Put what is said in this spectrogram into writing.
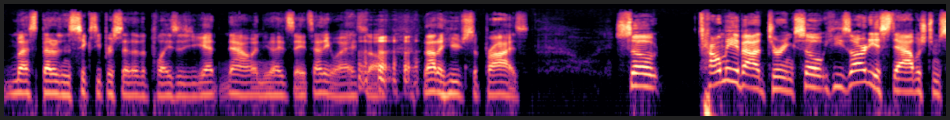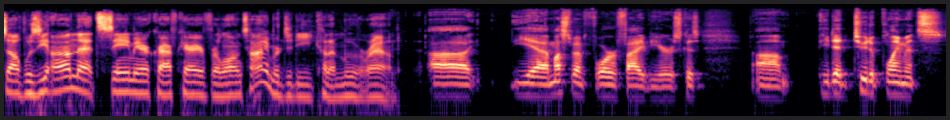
much better than 60% of the places you get now in the United States anyway. So, not a huge surprise. So, tell me about during, so he's already established himself. Was he on that same aircraft carrier for a long time or did he kind of move around? Uh, yeah, it must have been four or five years because um, he did two deployments.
